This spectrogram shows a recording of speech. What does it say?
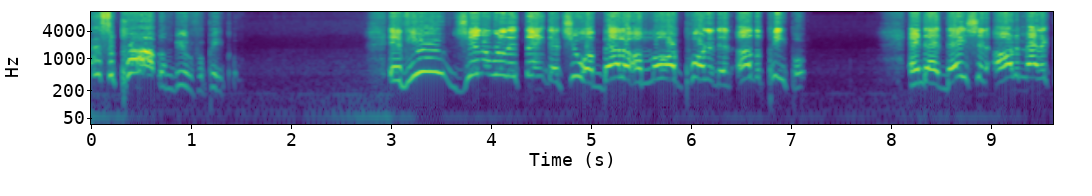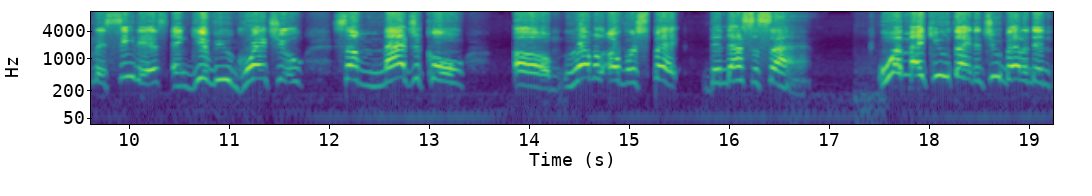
That's a problem, beautiful people. If you generally think that you are better or more important than other people, and that they should automatically see this and give you, grant you some magical um, level of respect, then that's a sign. What make you think that you're better than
